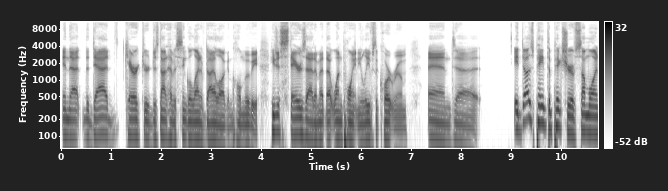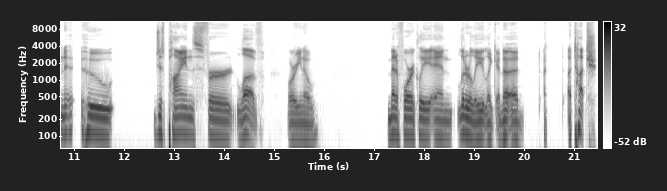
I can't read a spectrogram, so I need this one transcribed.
in that the dad character does not have a single line of dialogue in the whole movie. He just stares at him at that one point and he leaves the courtroom. And uh, it does paint the picture of someone who just pines for love or, you know, metaphorically and literally like a, a, a, a touch.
